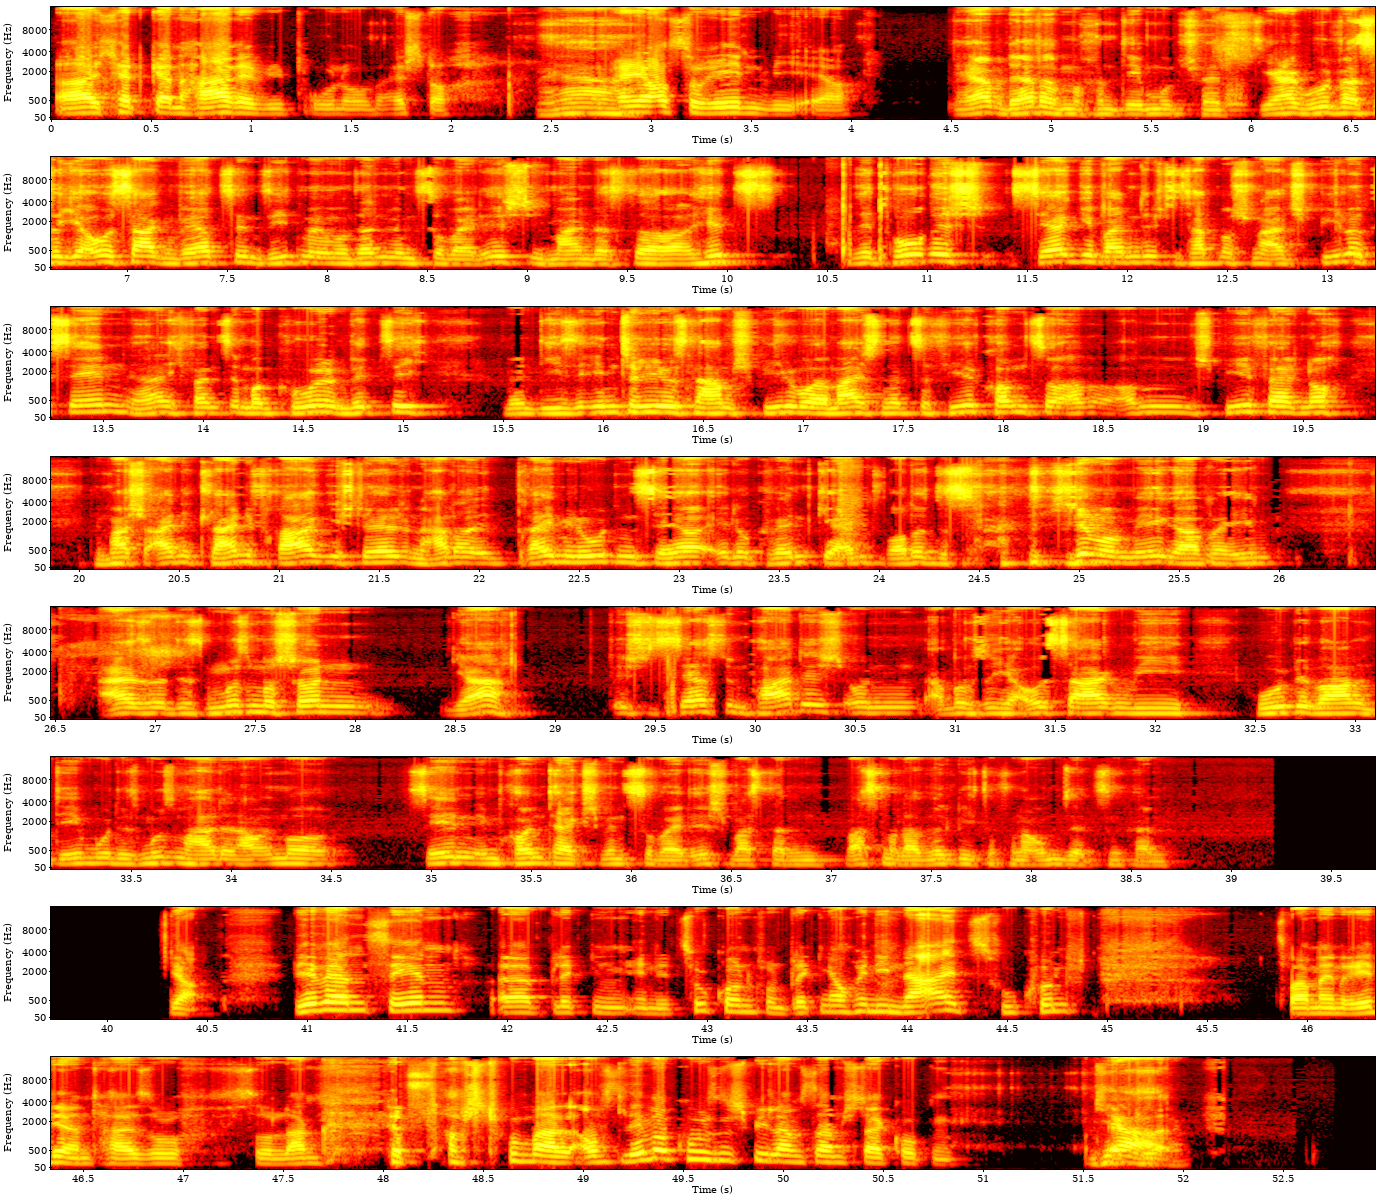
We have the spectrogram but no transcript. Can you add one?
ah, ich hätte gern Haare wie Bruno, weißt doch. Ja. Kann ja auch so reden wie er. Ja, aber der hat doch immer von Demut schwätzt. Ja, gut, was solche Aussagen wert sind, sieht man immer dann, wenn es soweit ist. Ich meine, dass der Hitz rhetorisch sehr gewandt ist, das hat man schon als Spieler gesehen. Ja, ich fand es immer cool und witzig, wenn diese Interviews nach dem Spiel, wo er meistens nicht so viel kommt, so am, am Spielfeld noch, dem hast du eine kleine Frage gestellt und hat er in drei Minuten sehr eloquent geantwortet. Das fand ich immer mega bei ihm. Also, das muss man schon, ja, ist sehr sympathisch und aber solche Aussagen wie Ruhe bewahren und Demut, das muss man halt dann auch immer sehen im Kontext, wenn es soweit ist, was dann, was man da wirklich davon umsetzen kann. Ja, wir werden sehen, äh, blicken in die Zukunft und blicken auch in die nahe Zukunft. Zwar mein Redeanteil so, so lang. Jetzt darfst du mal aufs Leverkusen-Spiel am Samstag gucken. Ja,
